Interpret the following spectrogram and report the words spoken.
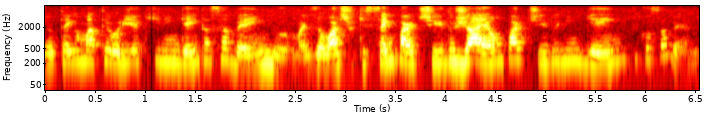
Eu tenho uma teoria que ninguém está sabendo, mas eu acho que sem partido já é um partido e ninguém ficou sabendo.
